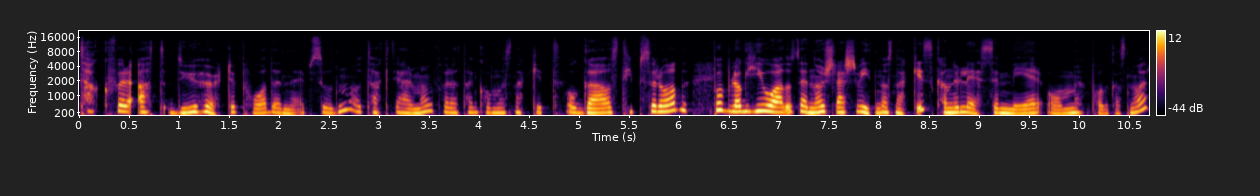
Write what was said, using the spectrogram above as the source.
Takk for at du hørte på denne episoden, og takk til Herman for at han kom og snakket og ga oss tips og råd. På blogg hioa.no slash viten og snakkis kan du lese mer om podkasten vår.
